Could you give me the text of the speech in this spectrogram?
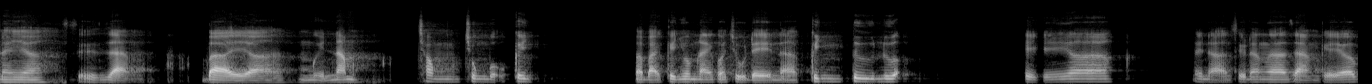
nay uh, sẽ giảng bài ờ, uh, 15 trong Trung Bộ Kinh. Và bài kinh hôm nay có chủ đề là Kinh Tư Lượng. Thì cái uh, đây là sư đang uh, giảng cái uh,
